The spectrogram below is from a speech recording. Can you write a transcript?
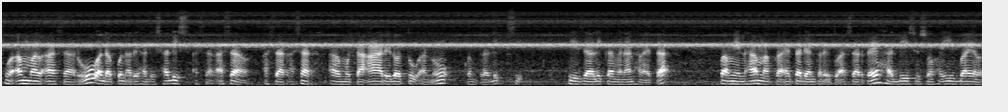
Wa amal asaru adapun ari hadis-hadis asar-asar asar-asar al muta'aridatu anu kontradiksi. Fi zalika ngeunaan hal eta. Paminha maka eta di antara itu asar teh hadis sohibail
